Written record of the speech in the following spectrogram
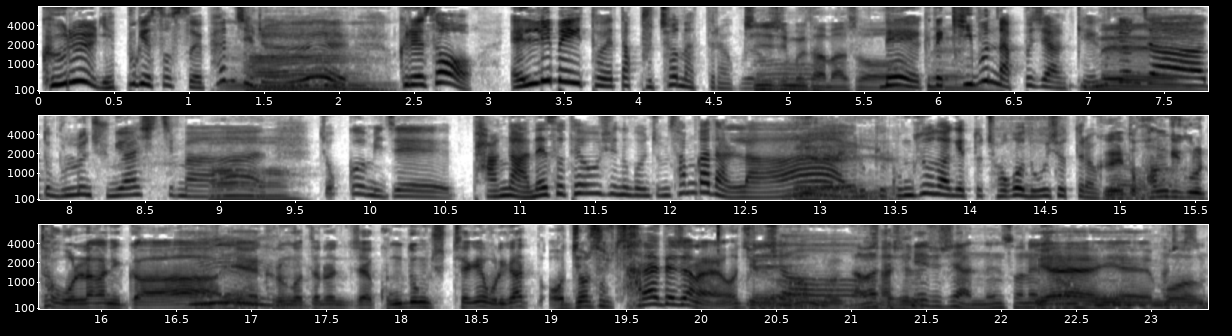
글을 예쁘게 썼어요 편지를. 아. 그래서 엘리베이터에 딱 붙여놨더라고요. 진심을 담아서. 네, 근데 네. 기분 나쁘지 않게 네. 흡연자도 물론 중요하시지만 아. 조금 이제 방 안에서 태우시는 건 좀 삼가달라 네. 이렇게 공손하게 또 적어 놓으셨더라고요. 그게 또 환기구를 타고 올라가니까 음. 예 그런 것들은 이제 공동 주택에 우리가 어쩔 수 없이 살아야 되잖아요 지금 그렇죠. 뭐 남한테 사실 피해 주지 않는 선에서 예예 음, 뭐.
